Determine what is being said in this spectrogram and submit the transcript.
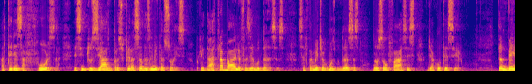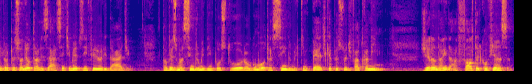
a ter essa força, esse entusiasmo para a superação das limitações, porque dá trabalho fazer mudanças. Certamente algumas mudanças não são fáceis de acontecer. Também para a pessoa neutralizar sentimentos de inferioridade, talvez uma síndrome de impostor ou alguma outra síndrome que impede que a pessoa de fato caminhe, gerando ainda a falta de confiança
